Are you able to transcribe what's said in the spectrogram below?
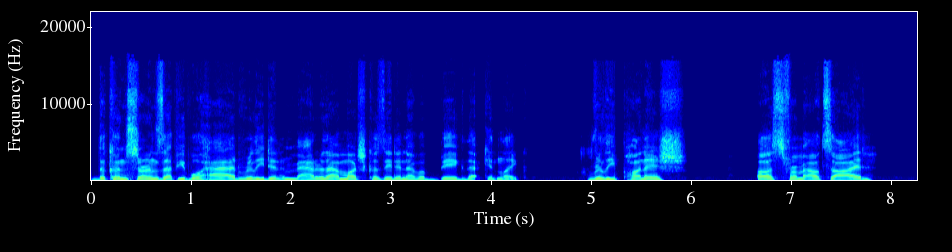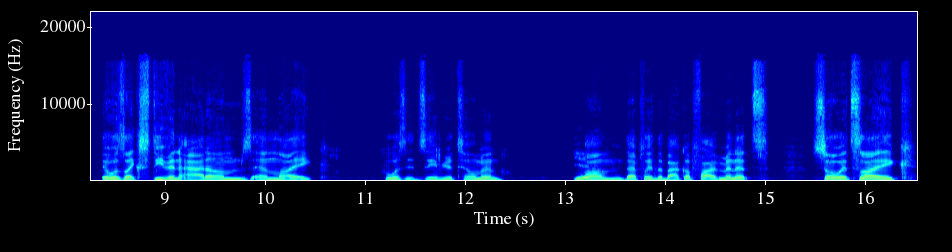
the concerns that people had really didn't matter that much because they didn't have a big that can like really punish us from outside. It was like Steven Adams and like who was it? Xavier Tillman Yeah. um that played the backup five minutes. So it's like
